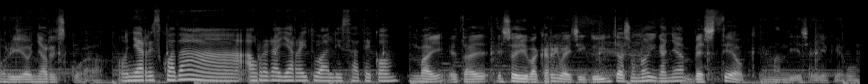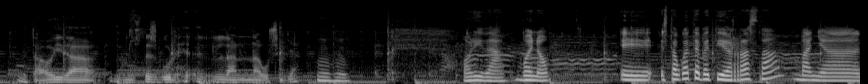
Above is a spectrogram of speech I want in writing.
Hori oinarrizkoa da. Oinarrizkoa da aurrera jarraitu ahal izateko. Bai, eta ez hori bakarrik baizik, duintasun hori gaina besteok eman diezaiek egu. Eta hori da, ustez gure lan nagusia. Mhm. Hori da. Bueno, e, ez daukate beti erraza, baina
